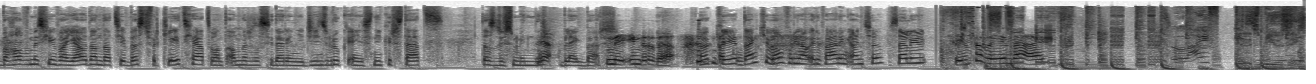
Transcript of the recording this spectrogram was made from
behalve misschien van jou dan dat je best verkleed gaat, want anders als je daar in je jeansbroek en je sneakers staat, dat is dus minder, Ja. blijkbaar. Nee, inderdaad. Oké, dankjewel voor jouw ervaring, Antje. Salut! Geen probleem, dag. Life is music.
